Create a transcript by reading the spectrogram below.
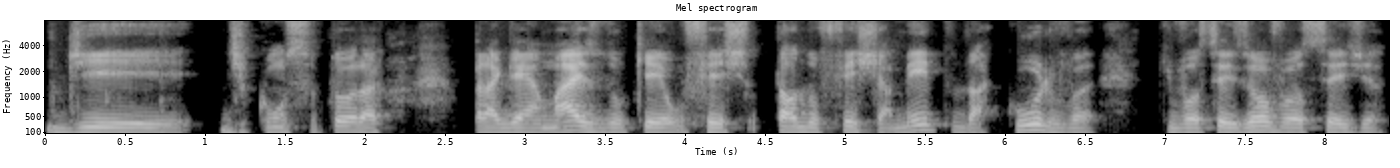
de, de consultora para ganhar mais do que o fech, tal do fechamento da curva que vocês ouvem, ou seja,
